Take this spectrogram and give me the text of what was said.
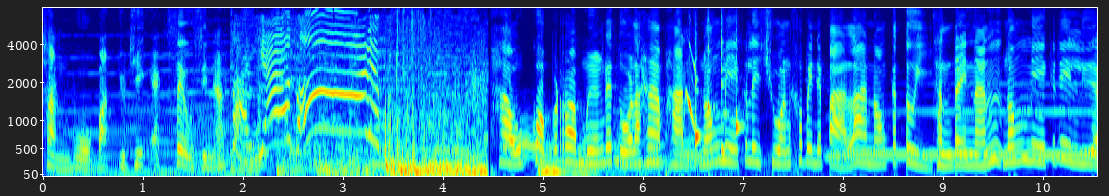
ท่านโวบักอยู่ที่แอคเซลสินะพายาบอล เผากบรอบเมืองได้ตัวละ5,000น้องเมย์ก็เลยชวนเข้าไปในป่าล่าน้องกระตุย ทันใดนั้น น้องเมย์ก็ได้เหลือ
